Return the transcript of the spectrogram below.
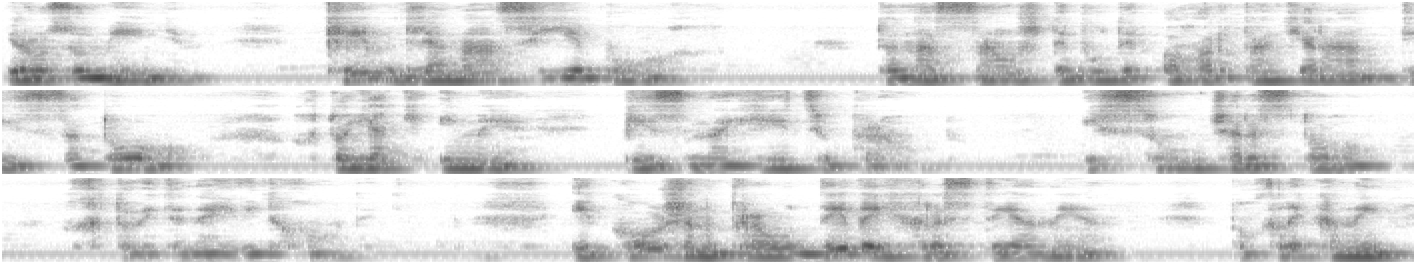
і розумінням, ким для нас є Бог, то нас завжди буде огортати радість за того, хто, як і ми, пізнає цю правду, і сум через того, хто від неї відходить. І кожен правдивий християнин покликаний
